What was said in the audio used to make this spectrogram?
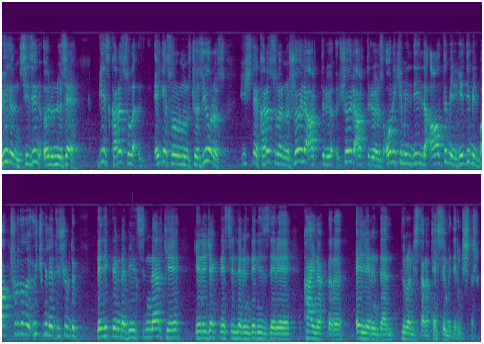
Bir gün sizin önünüze biz karasular Ege sorununu çözüyoruz. İşte karasularını şöyle arttırıyor, şöyle arttırıyoruz. 12 mil değil de 6 mil, 7 mil. Bak şurada da 3 mile düşürdük dediklerinde bilsinler ki gelecek nesillerin denizleri, kaynakları ellerinden Yunanistan'a teslim edilmiştir.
